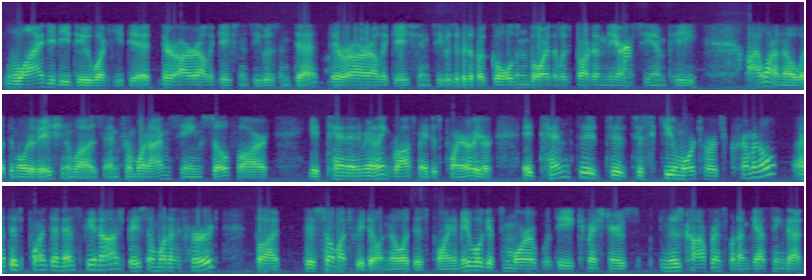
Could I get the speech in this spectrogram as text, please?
why did he do what he did? There are allegations he was in debt. There are allegations he was a bit of a golden boy that was brought in the RCMP. I want to know what the motivation was. And from what I'm seeing so far, it tends, I, mean, I think Ross made this point earlier, it tends to, to, to skew more towards criminal at this point than espionage, based on what I've heard. But there's so much we don't know at this point, and maybe we'll get some more with the commissioner's news conference. But I'm guessing that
